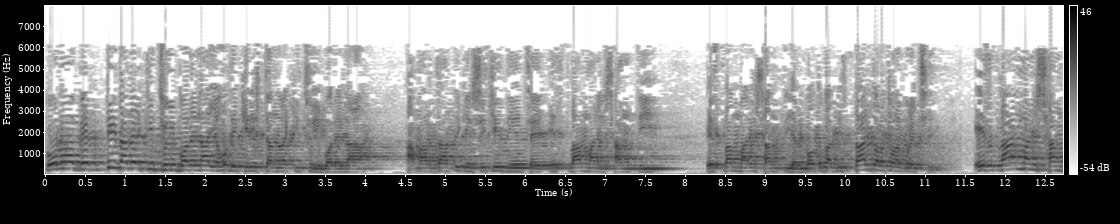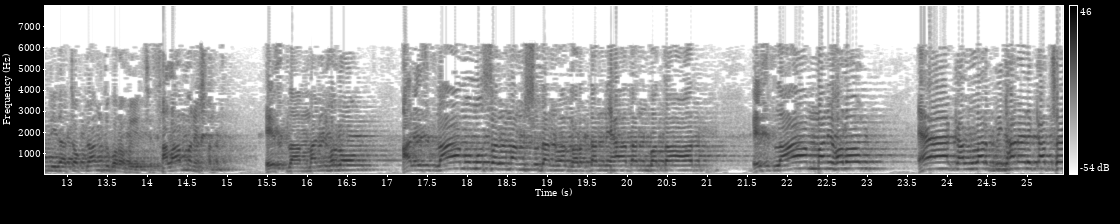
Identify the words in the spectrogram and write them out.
কোন ব্যক্তি তাদের কিছুই বলে না, ইহুদি, খ্রিস্টানরা কিছুই বলে না। আমার জাতিকে শিখিয়ে দিয়েছে ইসলাম মানে শান্তি। ইসলাম মানে শান্তি। আমি গতকাল বিস্তারিত আলোচনা করেছি। ইসলাম মানে শান্তিরা চক্রান্ত করা হয়েছে। সালাম মানে শান্তি। ইসলাম মানে হল আর ইসলাম মুসলমান সুদান ইসলাম মানে হল এক আল্লাহর বিধানের কাছে,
